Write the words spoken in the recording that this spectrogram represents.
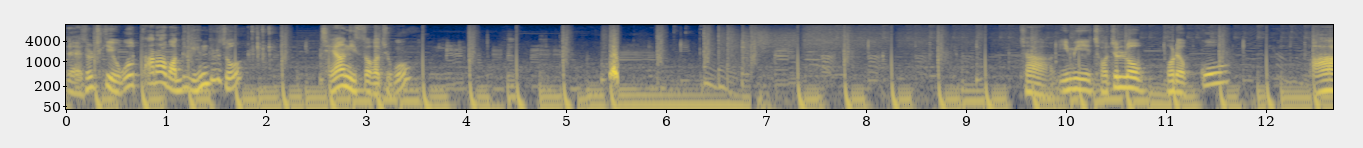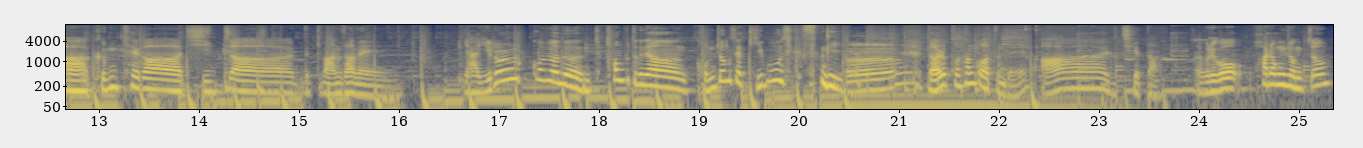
네 솔직히 요거 따라 만들기 힘들죠? 제한이 있어가지고. 자 이미 저질러 버렸고 아 금태가 진짜 느낌 안 사네 야 이럴 거면은 처음부터 그냥 검정색 기본 색상이 나을 뻔한 것 같은데. 아 미치겠다. 자 그리고 활용 정점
